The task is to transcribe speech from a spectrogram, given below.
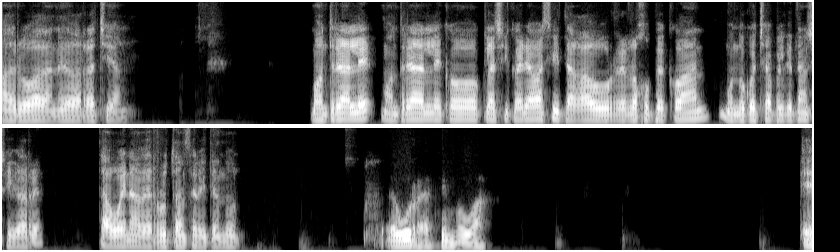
madrugadan edo arratxean. Montreale, Montrealeko klasikoa irabazi eta gaur erlojupekoan munduko txapelketan seigarren. Eta guaina berrutan zer egiten duen. egurra, ez zingo, ba. E,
